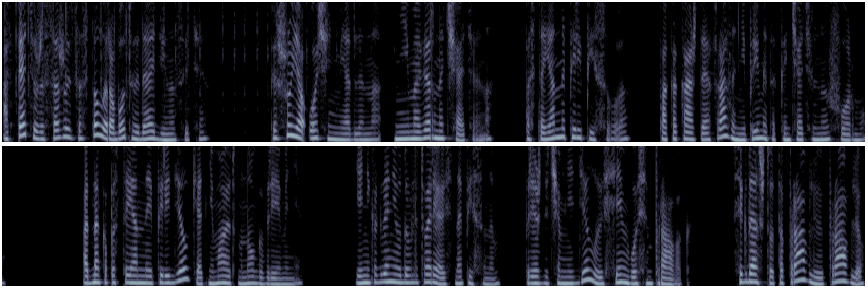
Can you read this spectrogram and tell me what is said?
а в пять уже сажусь за стол и работаю до одиннадцати. Пишу я очень медленно, неимоверно тщательно, постоянно переписываю, пока каждая фраза не примет окончательную форму. Однако постоянные переделки отнимают много времени. Я никогда не удовлетворяюсь написанным, прежде чем не сделаю 7-8 правок. Всегда что-то правлю и правлю.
